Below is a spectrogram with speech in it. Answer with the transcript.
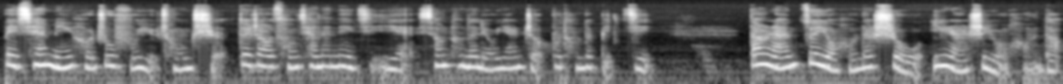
被签名和祝福语充斥。对照从前的那几页，相同的留言者，不同的笔记。当然，最永恒的事物依然是永恒的。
